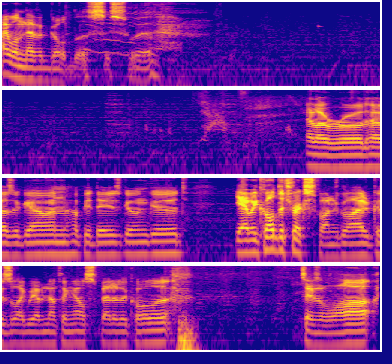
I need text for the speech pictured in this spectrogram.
I will never gold this, I swear. Hello, Rod. How's it going? Hope your day's going good. Yeah, we called the trick Sponge Glide because, like, we have nothing else better to call it. Saves a lot.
